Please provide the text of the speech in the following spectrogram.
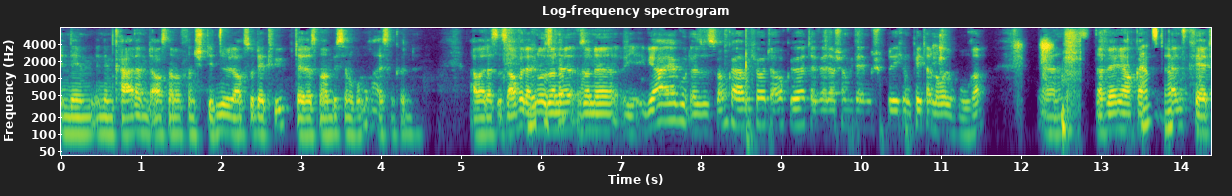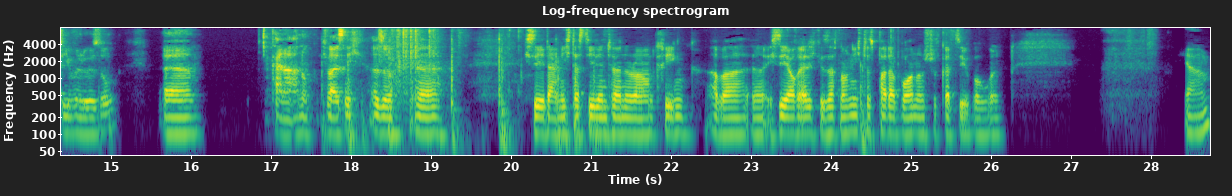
in dem, in dem Kader mit Ausnahme von Stindl auch so der Typ, der das mal ein bisschen rumreißen könnte. Aber das ist auch wieder nur so eine, so eine, ja, ja gut, also Slomka habe ich heute auch gehört, der wäre da schon wieder im Gespräch und Peter Neururer. Äh, da wären ja auch ganz, ganz kreative Lösungen. Äh, keine Ahnung, ich weiß nicht. Also äh, ich sehe da nicht, dass die den Turnaround kriegen, aber äh, ich sehe auch ehrlich gesagt noch nicht, dass Paderborn und Stuttgart sie überholen. Ja,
